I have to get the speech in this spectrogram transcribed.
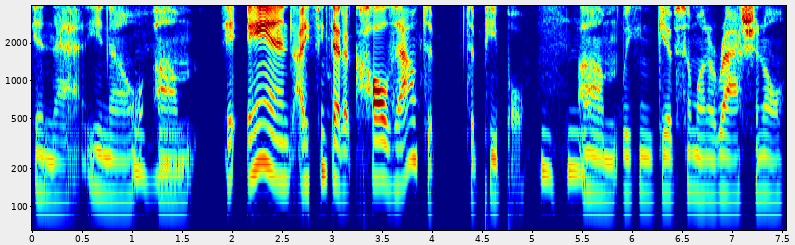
in that, you know. Mm-hmm. Um, and I think that it calls out to to people. Mm-hmm. Um, we can give someone a rational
